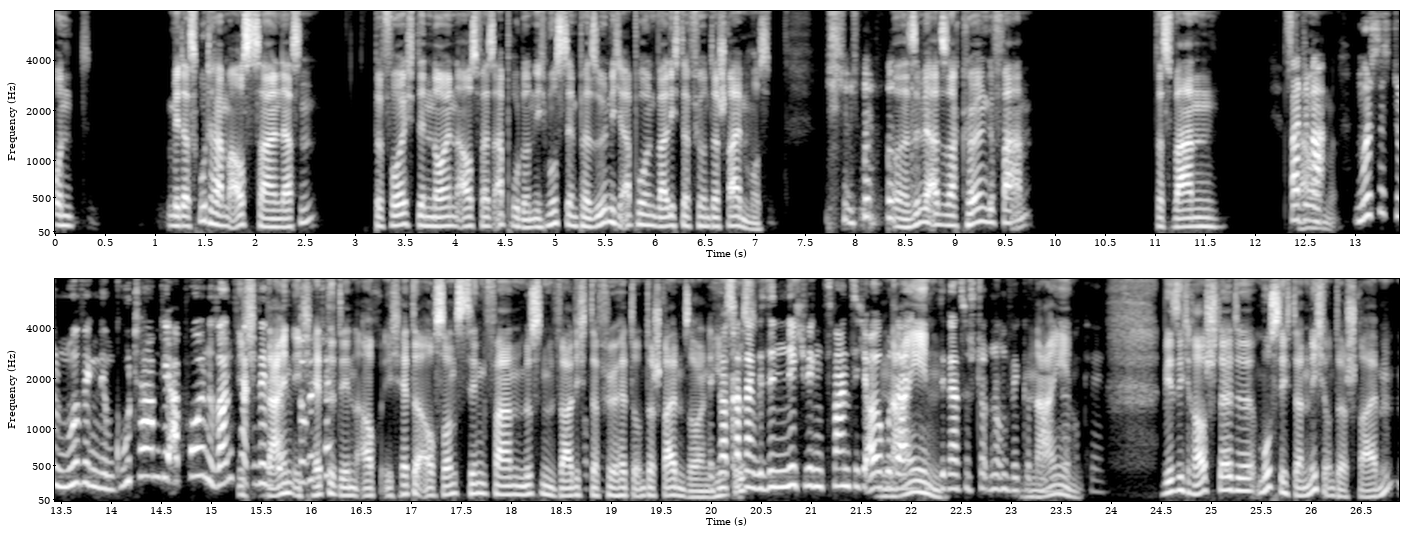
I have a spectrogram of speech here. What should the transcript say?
und mir das Guthaben auszahlen lassen, bevor ich den neuen Ausweis abhole. Und ich muss den persönlich abholen, weil ich dafür unterschreiben muss. Und dann sind wir also nach Köln gefahren. Das waren. Warte mal, Musstest du nur wegen dem Guthaben die abholen? Sonst Ich, hätten sie nein, ich hätte den auch, ich hätte auch sonst hinfahren müssen, weil ich dafür hätte unterschreiben sollen. Ich wollte gerade sagen, wir sind nicht wegen 20 Euro da diese ganzen Stunden Umweg gefahren. Nein. Okay. Wie sich rausstellte, musste ich dann nicht unterschreiben.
